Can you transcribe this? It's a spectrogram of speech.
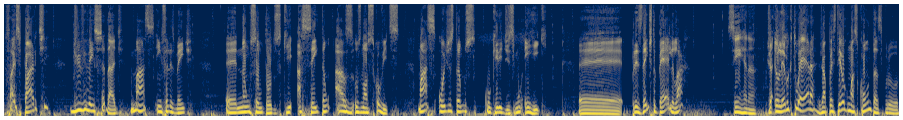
faz parte de viver em sociedade. Mas, infelizmente, é, não são todos que aceitam as, os nossos convites. Mas hoje estamos com o queridíssimo Henrique. É, presidente do PL lá? Sim, Renan. Já, eu lembro que tu era, já prestei algumas contas pro,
